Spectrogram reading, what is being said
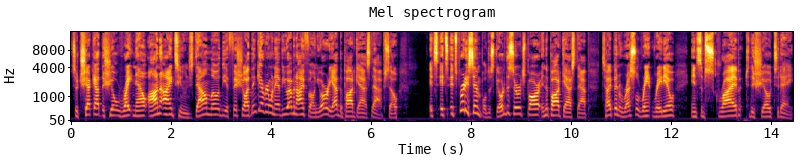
So check out the show right now on iTunes. Download the official. I think everyone, if you have an iPhone, you already have the podcast app. So it's it's it's pretty simple. Just go to the search bar in the podcast app, type in Wrestle Rant Radio, and subscribe to the show today.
